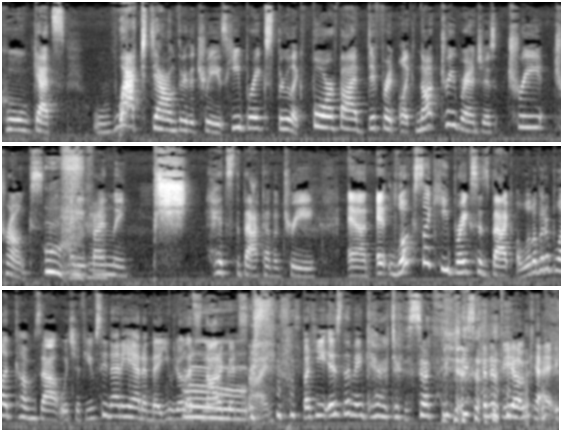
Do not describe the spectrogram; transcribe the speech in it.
who gets whacked down through the trees. He breaks through like four or five different, like, not tree branches, tree trunks. And he finally psh, hits the back of a tree. And it looks like he breaks his back. A little bit of blood comes out, which, if you've seen any anime, you know that's not a good sign. But he is the main character, so I think he's gonna be okay.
